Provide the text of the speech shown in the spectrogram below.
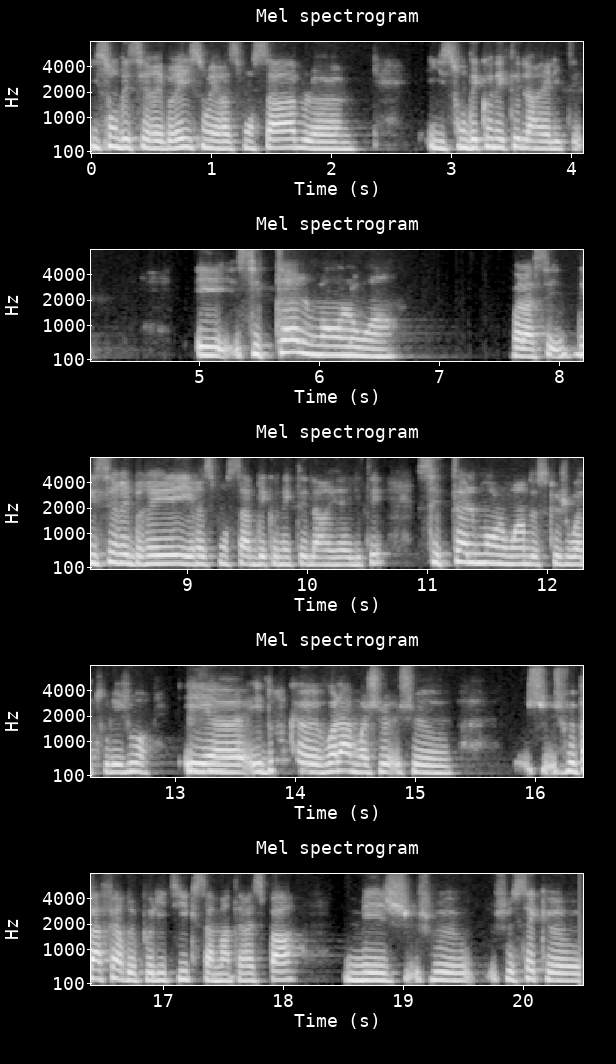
ils sont décérébrés, ils sont irresponsables, ils sont déconnectés de la réalité. Et c'est tellement loin. Voilà, c'est décérébré, irresponsable, déconnecté de la réalité. C'est tellement loin de ce que je vois tous les jours. Et, mm-hmm. et donc, voilà, moi, je, je je ne veux pas faire de politique, ça ne m'intéresse pas, mais je, je, sais que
